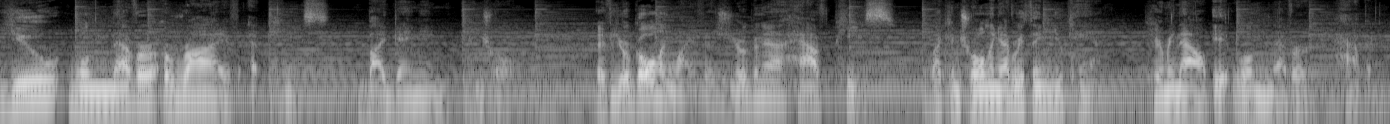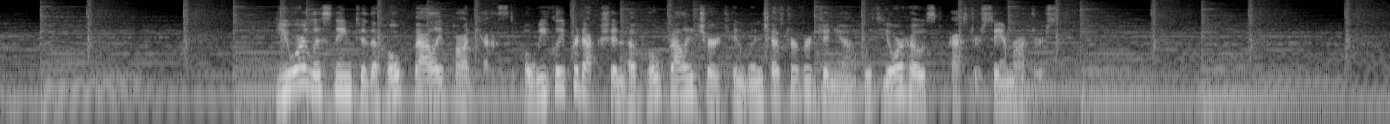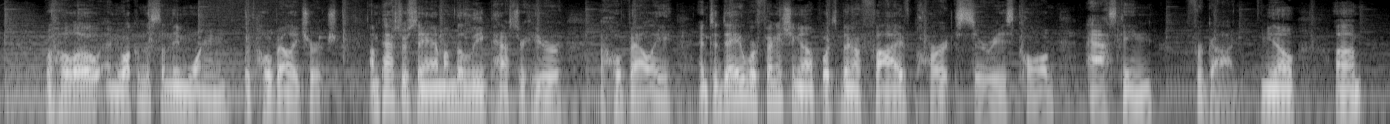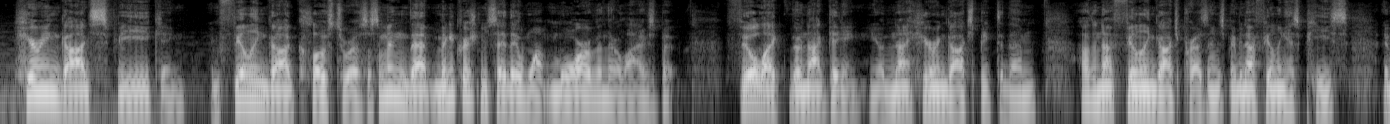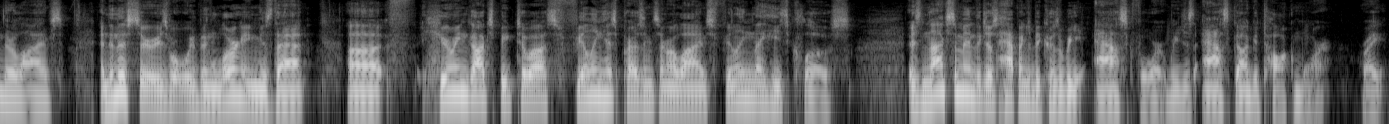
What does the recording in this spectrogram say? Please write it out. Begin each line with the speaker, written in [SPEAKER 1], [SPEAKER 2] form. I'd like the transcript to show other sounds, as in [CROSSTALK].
[SPEAKER 1] You will never arrive at peace by gaining control. If your goal in life is you're going to have peace by controlling everything you can, hear me now, it will never happen.
[SPEAKER 2] You are listening to the Hope Valley Podcast, a weekly production of Hope Valley Church in Winchester, Virginia, with your host, Pastor Sam Rogers.
[SPEAKER 1] Well, hello and welcome to Sunday morning with Hope Valley Church. I'm Pastor Sam, I'm the lead pastor here at Hope Valley, and today we're finishing up what's been a five part series called Asking for God. You know, um, hearing God speak and, and feeling God close to us is something that many Christians say they want more of in their lives, but feel like they're not getting. You know, they're not hearing God speak to them, uh, they're not feeling God's presence, maybe not feeling His peace in their lives. And in this series, what we've been learning is that uh, hearing God speak to us, feeling His presence in our lives, feeling that He's close, is not something that just happens because we ask for it. We just ask God to talk more, right?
